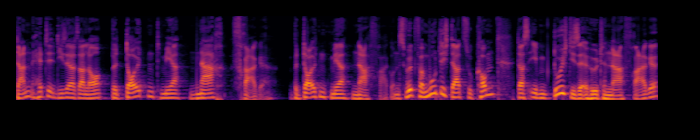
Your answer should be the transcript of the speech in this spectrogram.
dann hätte dieser Salon bedeutend mehr Nachfrage. Bedeutend mehr Nachfrage. Und es wird vermutlich dazu kommen, dass eben durch diese erhöhte Nachfrage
